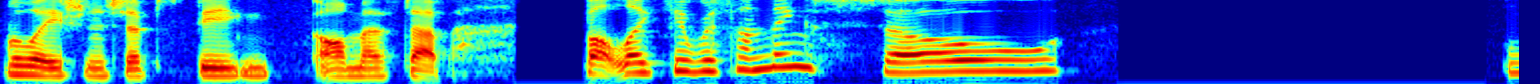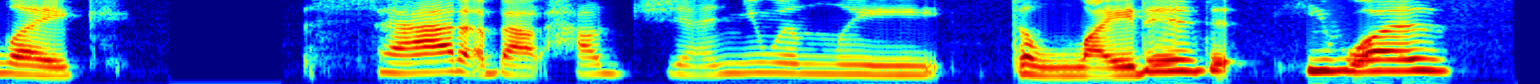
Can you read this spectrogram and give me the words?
relationships being all messed up. But like there was something so like sad about how genuinely delighted he was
